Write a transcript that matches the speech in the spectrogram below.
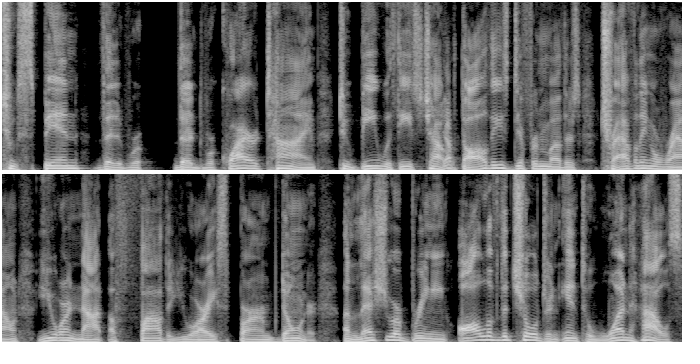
to spend the the required time to be with each child yep. with all these different mothers traveling around you are not a father you are a sperm donor unless you are bringing all of the children into one house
